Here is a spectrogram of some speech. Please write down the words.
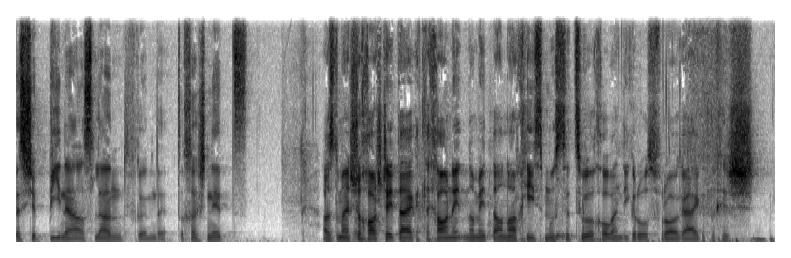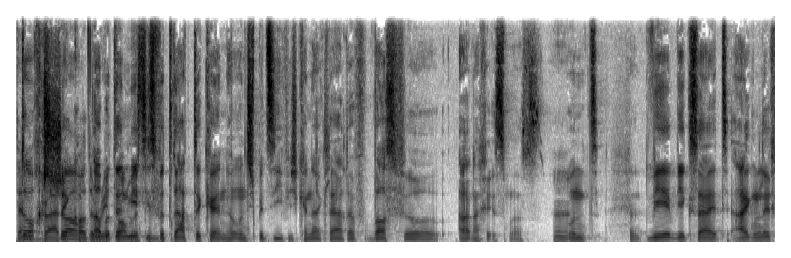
Das ist ein binäres Land, Freunde. Du kannst nicht Also du meinst, du kannst dort eigentlich auch nicht noch mit Anarchismus dazukommen, wenn die grosse Frage eigentlich ist Doch schon, aber dann müssen sie es Republican? vertreten können und spezifisch können erklären, was für Anarchismus. Ja. Und wie, wie gesagt, eigentlich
